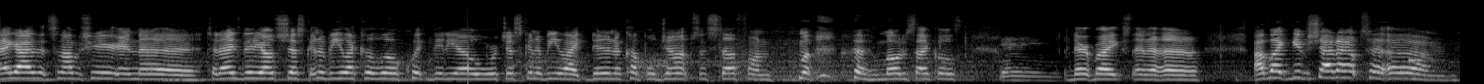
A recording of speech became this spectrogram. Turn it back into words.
Hey guys, it's Novice here, and uh, today's video is just gonna be like a little quick video. We're just gonna be like doing a couple jumps and stuff on motorcycles, Dang. dirt bikes, and uh, I'd like to give a shout out to um,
